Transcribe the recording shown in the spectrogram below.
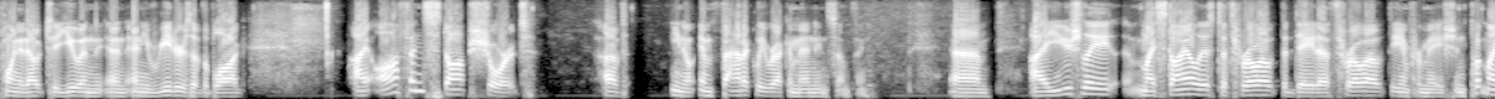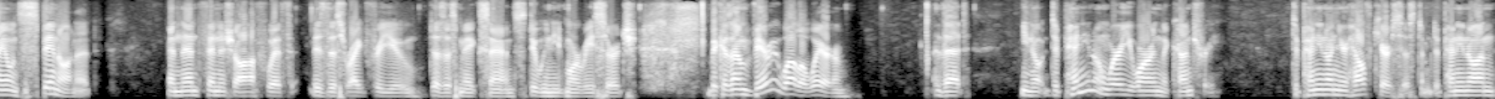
point it out to you and, and any readers of the blog. I often stop short of you know, emphatically recommending something. Um, I usually, my style is to throw out the data, throw out the information, put my own spin on it, and then finish off with Is this right for you? Does this make sense? Do we need more research? Because I'm very well aware that, you know, depending on where you are in the country, depending on your healthcare system, depending on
